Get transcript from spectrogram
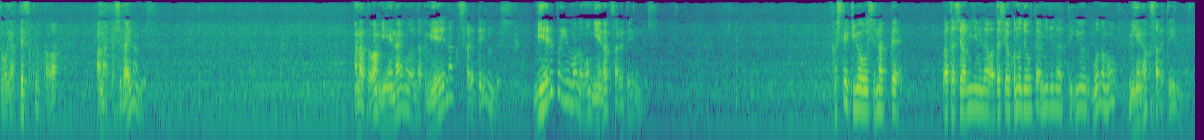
どうやって救うかはあなた次第なんです。あなたは見えないものなく見えなくされているんです。見えるというものも見えなくされているんです。そして希望を失って私は惨めだ私はこの状態は惨めだっていうものも見えなくされているんです。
